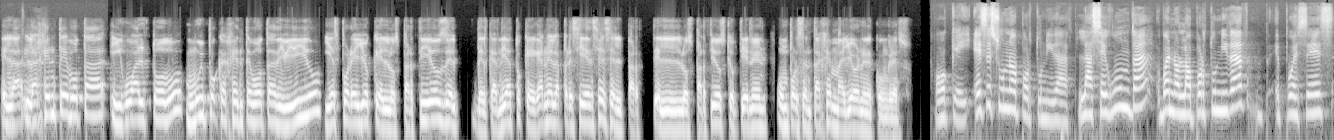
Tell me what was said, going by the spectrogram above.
La, gente vota igual todo, muy poca gente vota dividido y es por ello que los partidos del, candidato que gane la presidencia es el, los partidos que obtienen un porcentaje mayor en el Congreso. Ok, esa es una oportunidad. La segunda, bueno, la oportunidad eh, pues es,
